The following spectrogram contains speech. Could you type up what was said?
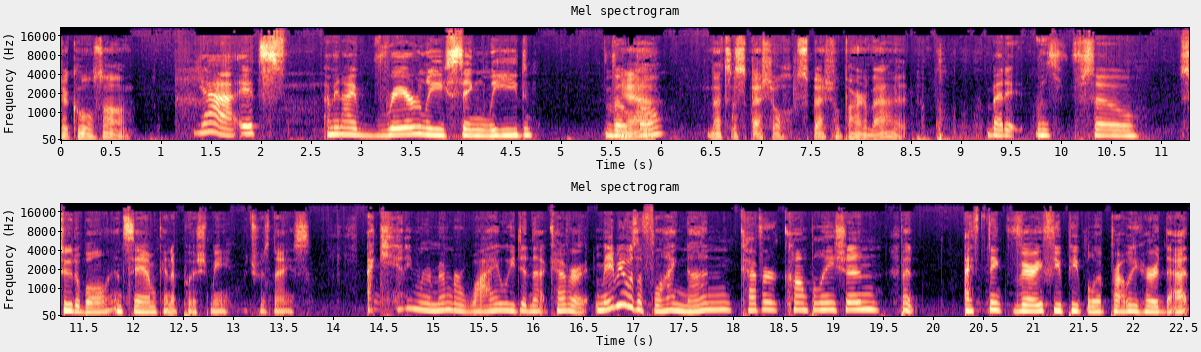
Such a cool song. Yeah, it's. I mean, I rarely sing lead vocal, Yeah. That's a special special part about it. but it was so suitable, and Sam kind of pushed me, which was nice. I can't even remember why we did that cover. Maybe it was a Flying Nun cover compilation, but I think very few people have probably heard that.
